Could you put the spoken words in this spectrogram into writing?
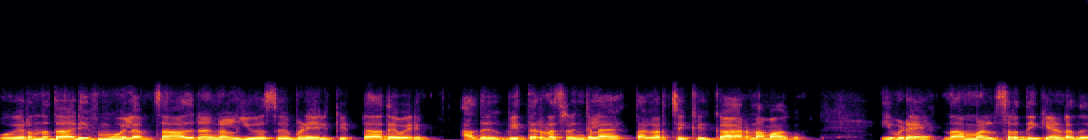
ഉയർന്ന താരിഫ് മൂലം സാധനങ്ങൾ യു എസ് വിപണിയിൽ കിട്ടാതെ വരും. അത് വിതരണ ശൃംഖല തകർച്ചയ്ക്ക് കാരണമാകും. ഇവിടെ നമ്മൾ ശ്രദ്ധിക്കേണ്ടത്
